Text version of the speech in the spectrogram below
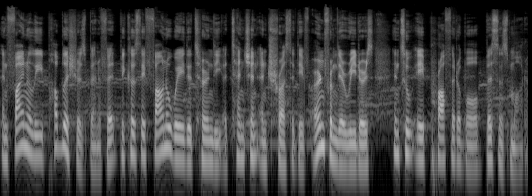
And finally, publishers benefit because they found a way to turn the attention and trust that they've earned from their readers into a profitable business model.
